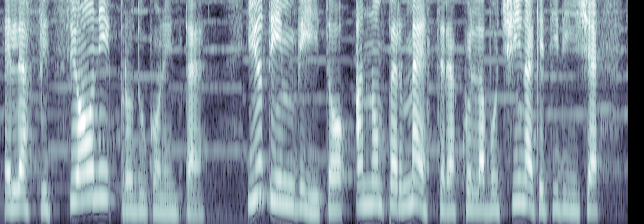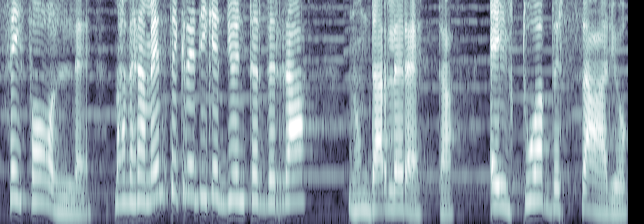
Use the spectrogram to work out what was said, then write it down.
e le afflizioni producono in te. Io ti invito a non permettere a quella vocina che ti dice sei folle, ma veramente credi che Dio interverrà? Non darle retta. È il tuo avversario,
